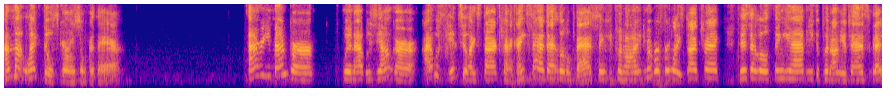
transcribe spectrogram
I'm not like those girls over there. I remember when I was younger, I was into like Star Trek. I used to have that little badge thing you put on. You remember from like Star Trek? There's that little thing you have and you could put on your chest. And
